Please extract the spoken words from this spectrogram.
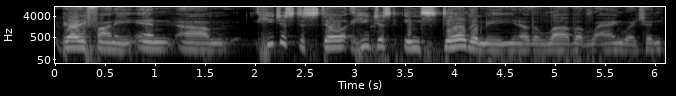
very funny. And um, he just distilled, he just instilled in me, you know, the love of language. And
